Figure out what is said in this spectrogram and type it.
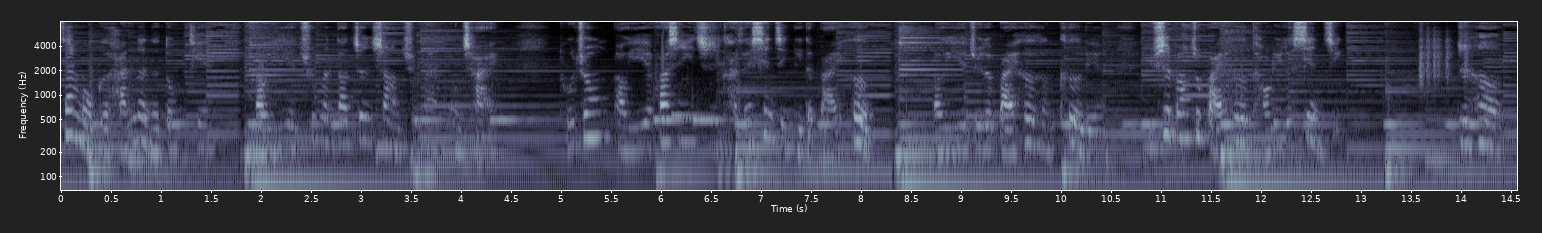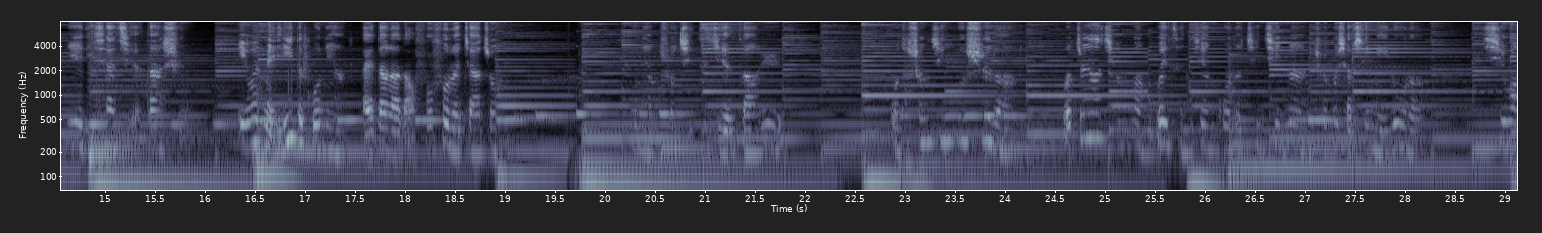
在某个寒冷的冬天，老爷爷出门到镇上去卖木柴。途中，老爷爷发现一只卡在陷阱里的白鹤。老爷爷觉得白鹤很可怜，于是帮助白鹤逃离了陷阱。日后夜里下起了大雪，一位美丽的姑娘来到了老夫妇的家中。姑娘说起自己的遭遇：“我的双亲过世了，我正要前往未曾见过的亲戚那，却不小心迷路了。希望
